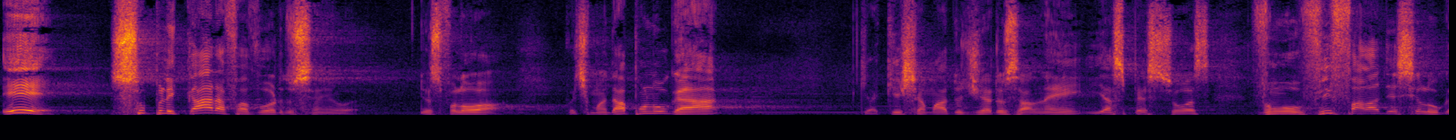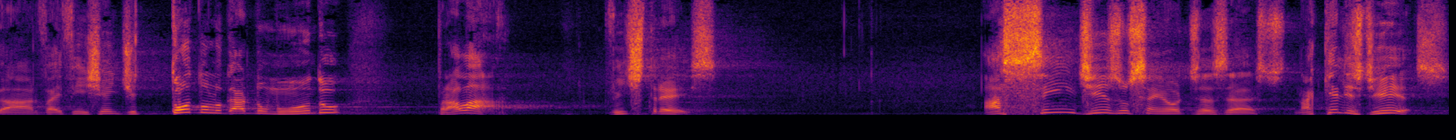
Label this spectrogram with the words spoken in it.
e suplicar a favor do Senhor. Deus falou: ó, vou te mandar para um lugar que é aqui é chamado de Jerusalém e as pessoas vão ouvir falar desse lugar, vai vir gente de todo lugar do mundo para lá. 23. Assim diz o Senhor dos Exércitos: naqueles dias,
